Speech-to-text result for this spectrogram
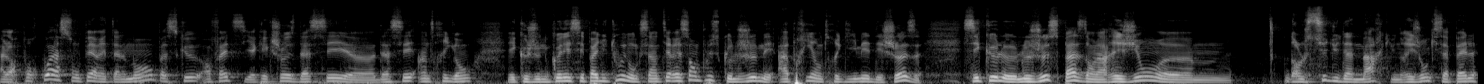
Alors pourquoi son père est allemand? Parce que en fait, il y a quelque chose d'assez d'assez intrigant et que je ne connaissais pas du tout. Donc c'est intéressant plus que le jeu m'ait appris entre guillemets des choses. C'est que le, jeu se passe dans la région dans le sud du Danemark, une région qui s'appelle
